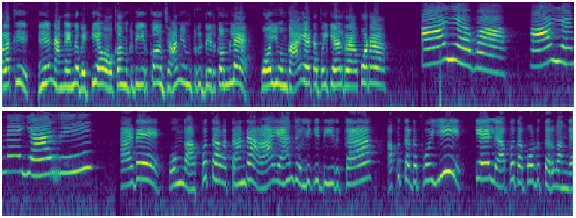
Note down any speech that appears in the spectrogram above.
உலக்கு. நாங்க என்ன வெட்டியாவா உட்காந்துக்கிட்டு இருக்கோம் சாமி கும்பிட்டுக்கிட்டு இருக்கோம்ல. போய் உங்க ஆயாட்ட போய் கேள்றா போடா. உங்க தாண்டா சொல்லிக்கிட்டு போய் கேளு அப்பத்தா போட்டு தருவாங்க.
